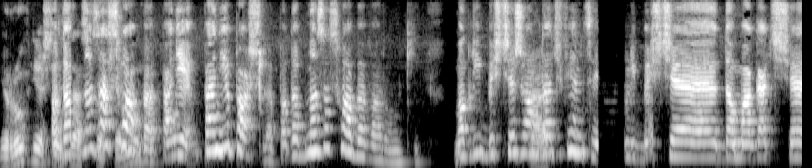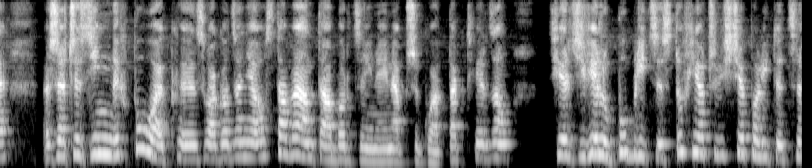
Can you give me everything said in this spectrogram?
I również podobno za słabe, panie, panie pośle, podobno za słabe warunki. Moglibyście żądać A... więcej, moglibyście domagać się rzeczy z innych półek, złagodzenia ustawy antyaborcyjnej na przykład. Tak twierdzą twierdzi wielu publicystów i oczywiście politycy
